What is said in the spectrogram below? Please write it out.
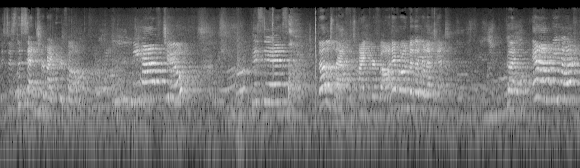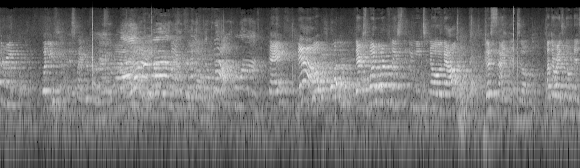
This is the center microphone. We have two. This is the left microphone. Everyone wiggle your left hand. Good. And we have three. What do you think this microphone is? Okay, now there's one more place that you need to know about the silent zone, otherwise known as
